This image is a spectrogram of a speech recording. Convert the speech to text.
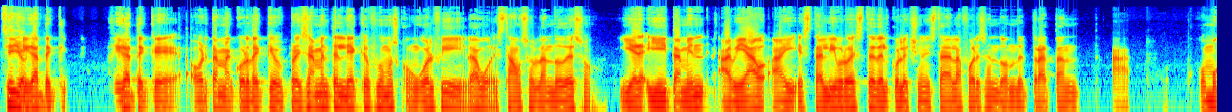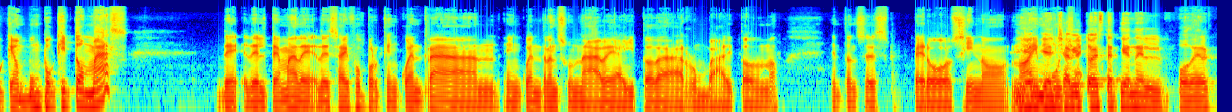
fíjate que Fíjate que ahorita me acordé que precisamente el día que fuimos con Wolf y Davo estábamos hablando de eso. Y, y también había, ahí está el libro este del coleccionista de la fuerza en donde tratan como que un poquito más del tema de, de Saifo porque encuentran, encuentran su nave ahí toda arrumbada y todo, ¿no? Entonces, pero sí, no, no hay y el chavito este tiene el poder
